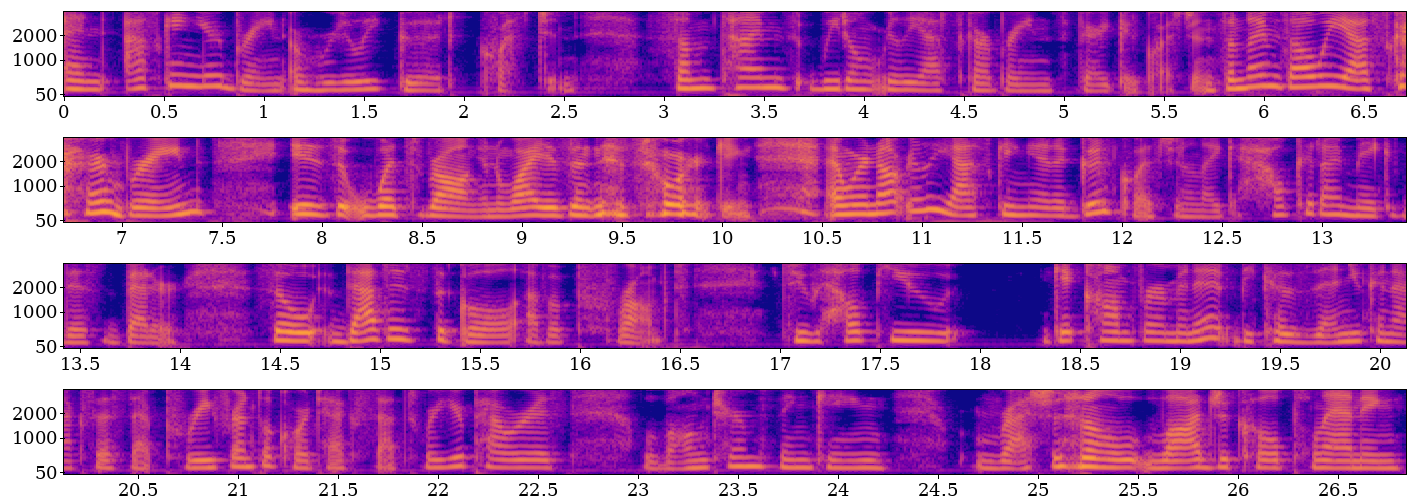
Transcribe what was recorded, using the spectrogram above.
and asking your brain a really good question. Sometimes we don't really ask our brains very good questions. Sometimes all we ask our brain is what's wrong and why isn't this working? And we're not really asking it a good question like, how could I make this better? So that is the goal of a prompt to help you get calm for a minute because then you can access that prefrontal cortex. That's where your power is long term thinking, rational, logical planning,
